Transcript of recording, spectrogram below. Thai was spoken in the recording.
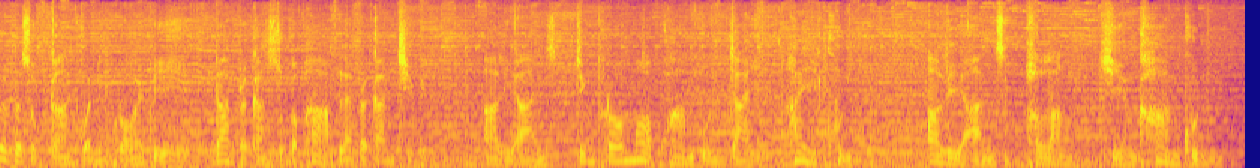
ด้วยประสบการณ์กว่า 100 ปี ด้านประกันสุขภาพและประกันชีวิต a l l i a n z จึงพร้อมมอบความอุ่นใจให้คุณ a l l i a n z พลังเคียงข้างคุณ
